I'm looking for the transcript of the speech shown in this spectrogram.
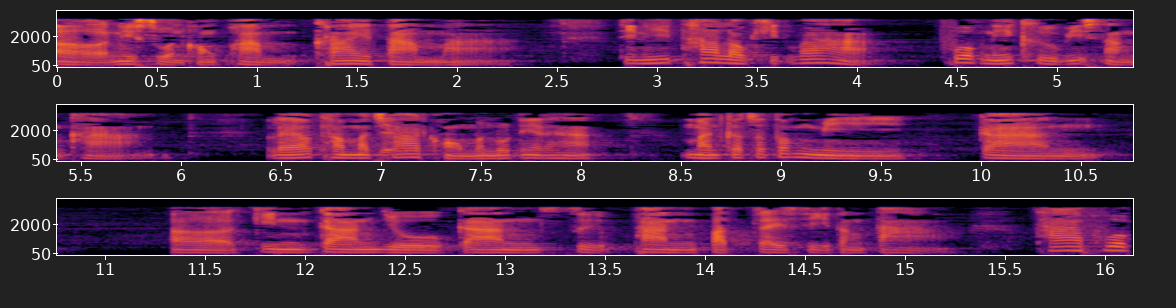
เอ่อในส่วนของความใคร่ตามมา ทีนี้ถ้าเราคิดว่าพวกนี้คือวิสังขารแล้วธรรมชาติของมนุษย์เนี่ยนะฮะมันก็จะต้องมีการกินการอยู่การสืบพันธุ์ปัจจัยสีต่างๆ ถ้าพวก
